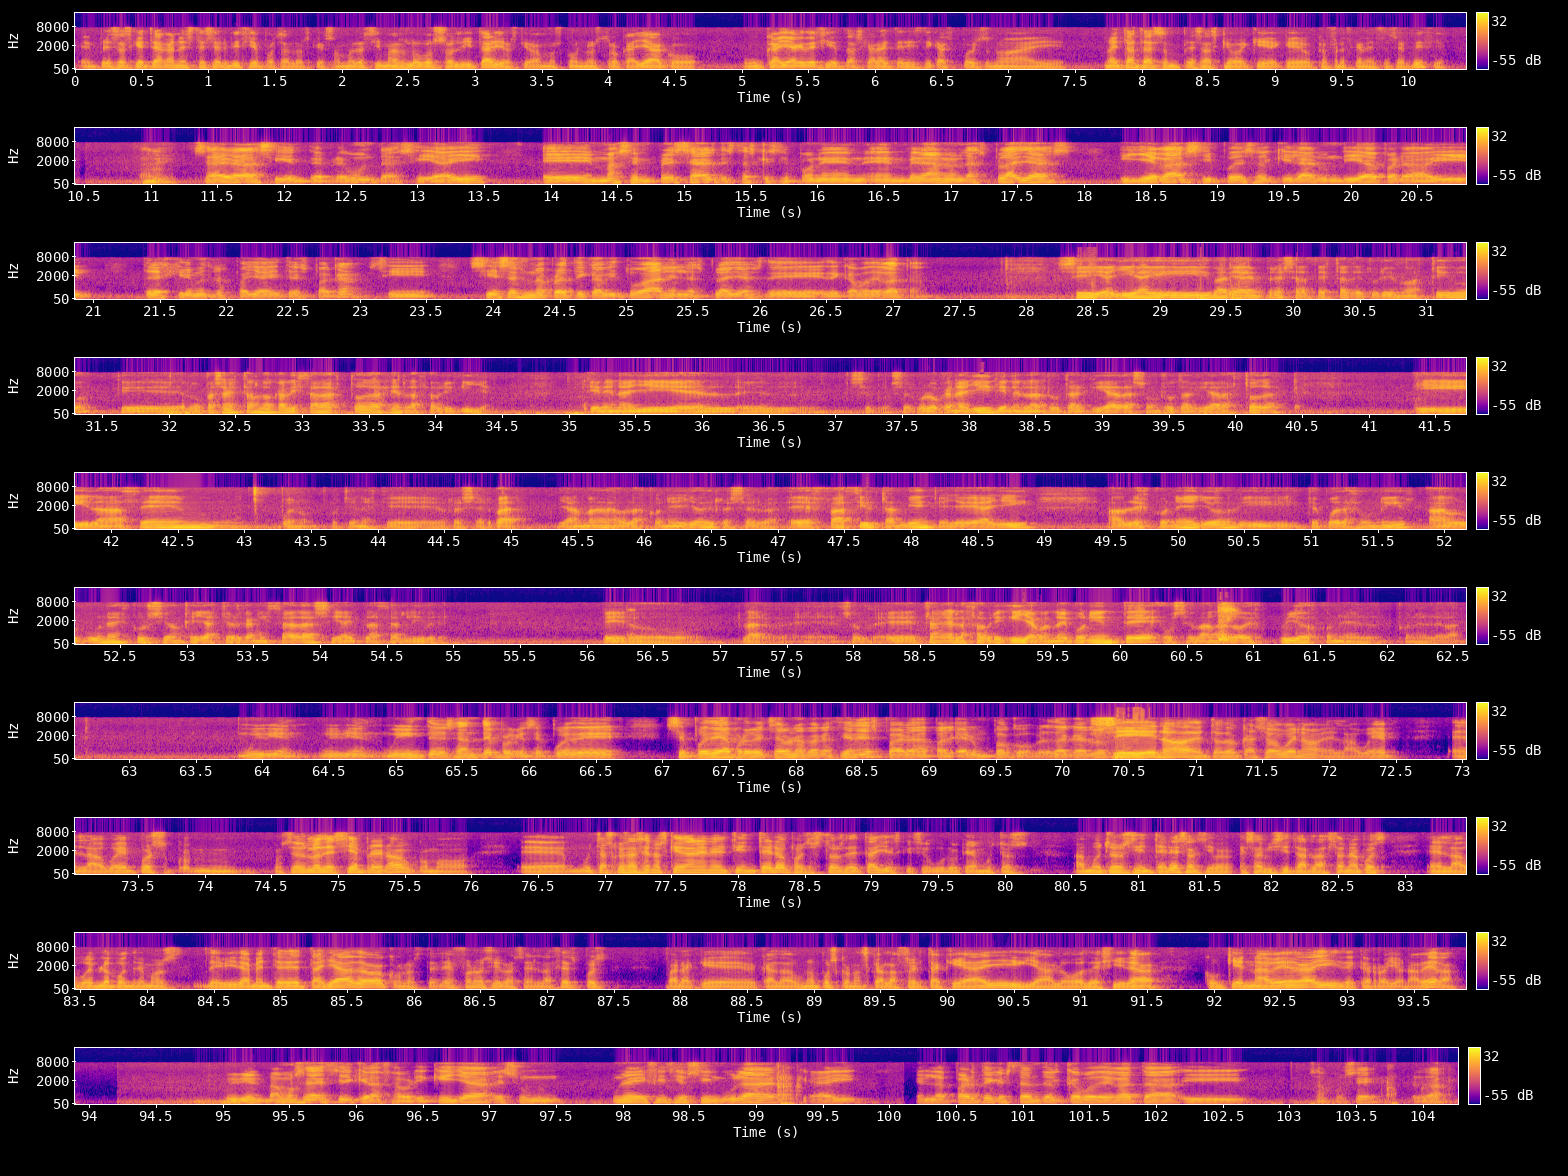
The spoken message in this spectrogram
empresas que te hagan este servicio, pues a los que somos así más lobos solitarios, que vamos con nuestro kayak o un kayak de ciertas características, pues no hay, no hay tantas empresas que, que- que- ofrezcan este servicio. ¿vale? Esa era la siguiente pregunta. Si hay eh, más empresas de estas que se ponen en verano en las playas y llegas y puedes alquilar un día para ir tres kilómetros para allá y tres para acá. Si, si esa es una práctica habitual en las playas de, de Cabo de Gata. Sí, allí hay varias empresas de estas de turismo activo que lo que pasa es que están localizadas todas en la fabriquilla. Tienen allí el, se, se colocan allí, tienen las rutas guiadas, son rutas guiadas todas y la hacen, bueno, pues tienes que reservar. Llamas, hablas con ellos y reservas. Es fácil también que llegues allí, hables con ellos y te puedas unir a alguna excursión que ya esté organizada si hay plazas libres pero claro, eh, so- eh, están en la fabriquilla cuando hay poniente o se van a los escullos con el, con el levante. Muy bien, muy bien. Muy interesante porque se puede, se puede aprovechar unas vacaciones para palear un poco, ¿verdad, Carlos? Sí, no, en todo caso, bueno, en la web, en la web, pues, pues es lo de siempre, ¿no? Como eh, muchas cosas se nos quedan en el tintero, pues estos detalles que seguro que a muchos, a muchos os interesan, si vais a visitar la zona, pues en la web lo pondremos debidamente detallado, con los teléfonos y los enlaces, pues para que cada uno pues conozca la oferta que hay y ya luego decida con quién navega y de qué rollo navega. Muy bien, vamos a decir que la fabriquilla es un, un edificio singular que hay en la parte que está entre el Cabo de Gata y San José, ¿verdad?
